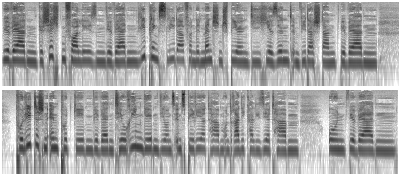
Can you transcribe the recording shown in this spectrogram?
Wir werden Geschichten vorlesen, wir werden Lieblingslieder von den Menschen spielen, die hier sind im Widerstand. Wir werden politischen Input geben, wir werden Theorien geben, die uns inspiriert haben und radikalisiert haben. Und wir werden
